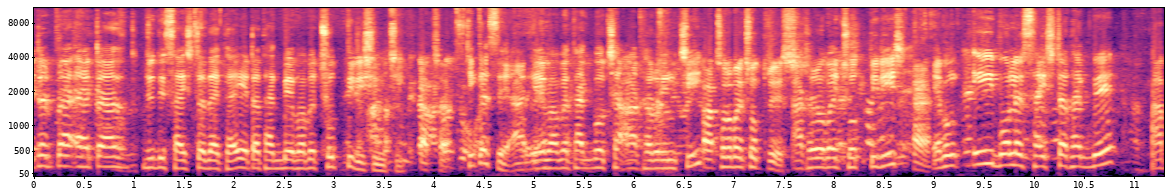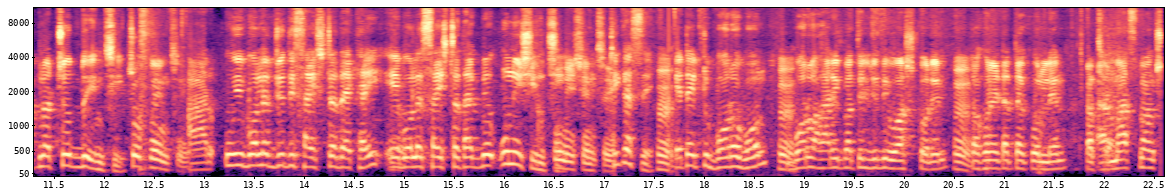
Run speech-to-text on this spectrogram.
এটার প্রায় এটা যদি সাইজটা দেখায় এটা থাকবে এভাবে ছত্রিশ ইঞ্চি। আচ্ছা। ঠিক আছে? আর এভাবে থাকবে হচ্ছে আঠারো ইঞ্চি। আঠারো বাই ছত্রিশ। আঠারো বাই ছত্রিশ। হ্যাঁ। এবং এই বলের সাইজটা থাকবে আপনার চোদ্দ ইঞ্চি। চোদ্দ ইঞ্চি। আর ওই বলের যদি সাইজটা দেখাই এই বলের সাইজটা থাকবে উনিশ ইঞ্চি। উনিশ ইঞ্চি। ঠিক আছে? এটা একটু বড় বল বড় হাড়ি পাতিল যদি ওয়াশ করেন তখন এটাতে করলেন। আচ্ছা। আর মাছ মাংস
